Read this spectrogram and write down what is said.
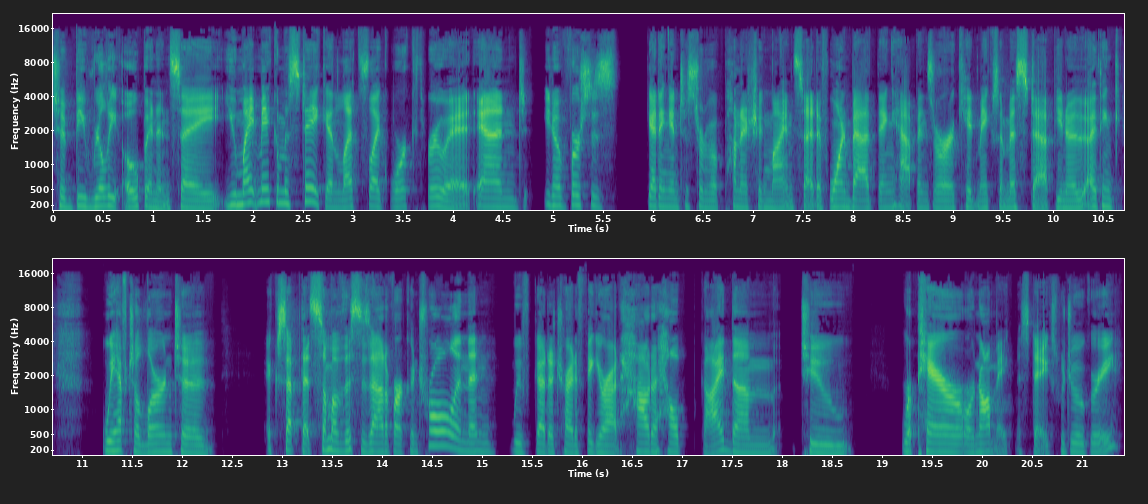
to be really open and say, you might make a mistake and let's like work through it. And, you know, versus getting into sort of a punishing mindset. If one bad thing happens or a kid makes a misstep, you know, I think we have to learn to accept that some of this is out of our control. And then we've got to try to figure out how to help guide them to repair or not make mistakes. Would you agree?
